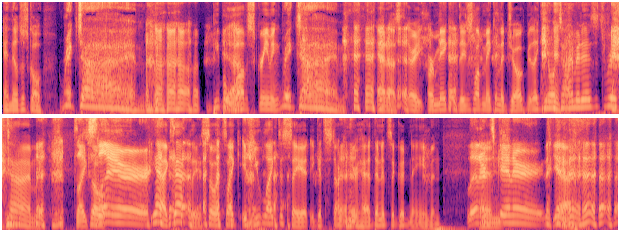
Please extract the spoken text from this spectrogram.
and they'll just go "Rig time!" Like, people Yeah. love screaming "Rig time" at us, or, or making they just love making the joke. Be like, you know what time it is? It's rig time. Like, it's like So- Slayer. yeah, exactly. So it's like if you like to say it, it gets stuck in your head, then it's a good name. And Lynyrd and- Skynyrd. Yeah.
